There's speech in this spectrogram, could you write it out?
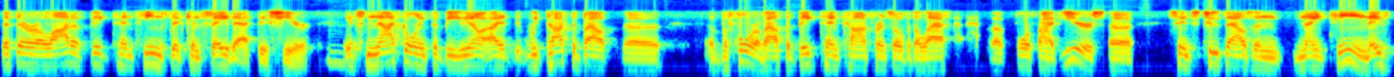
that there are a lot of Big Ten teams that can say that this year. Mm-hmm. It's not going to be. You know, I we talked about uh, before about the Big Ten conference over the last uh, four or five years. Uh, since 2019, they've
